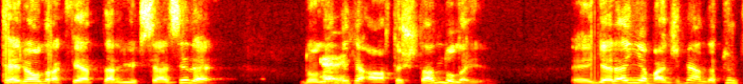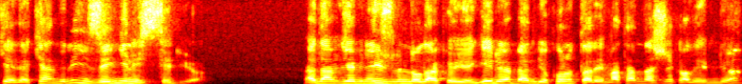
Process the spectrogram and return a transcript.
TL olarak fiyatlar yükselse de dolardaki artıştan dolayı e, gelen yabancı bir anda Türkiye'de kendini zengin hissediyor. Adam cebine 100 bin dolar koyuyor. Geliyor ben diyor konut alayım, vatandaşlık alayım diyor.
